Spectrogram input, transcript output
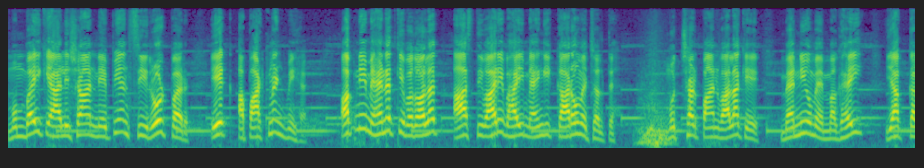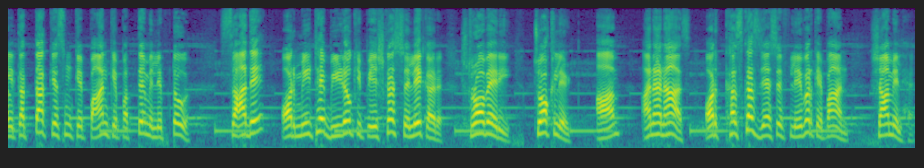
मुंबई के आलिशान नेपियन सी रोड पर एक अपार्टमेंट भी है। अपनी मेहनत की बदौलत आज तिवारी भाई महँगी कारों में चलते हैं। मुच्छड़ पान वाला के मेन्यू में मघई या कलकत्ता किस्म के पान के पत्ते में लिपटो, सादे और मीठे बीड़ों की पेशकश से लेकर स्ट्रॉबेरी, चॉकलेट, आम, अनानास और खसखस जैसे फ्लेवर के पान शामिल है।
